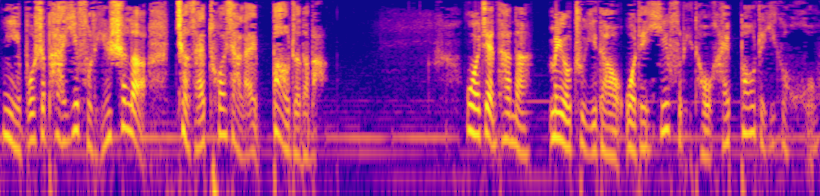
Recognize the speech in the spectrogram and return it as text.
你不是怕衣服淋湿了，这才脱下来抱着的吧？”我见他呢没有注意到我这衣服里头还包着一个活物，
